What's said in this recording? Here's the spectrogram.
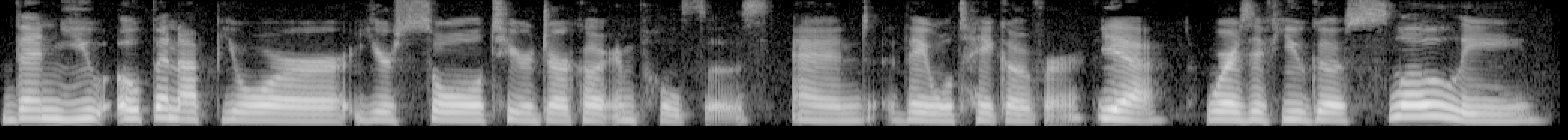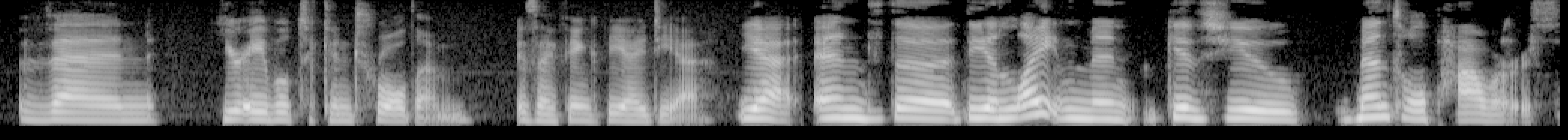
then you open up your your soul to your darker impulses and they will take over. Yeah, Whereas if you go slowly, then you're able to control them. Is I think the idea. Yeah, and the the enlightenment gives you mental powers.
